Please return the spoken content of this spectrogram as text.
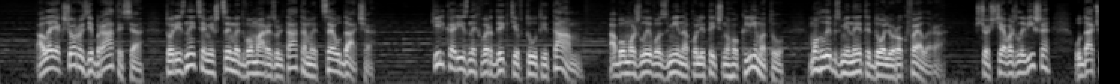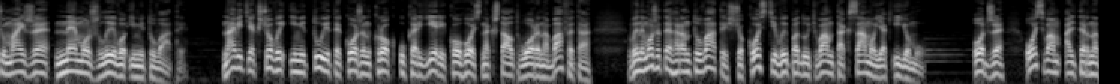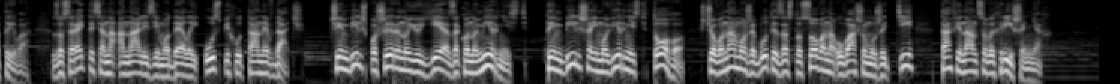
Але якщо розібратися, то різниця між цими двома результатами це удача. Кілька різних вердиктів тут і там, або, можливо, зміна політичного клімату могли б змінити долю Рокфеллера. Що ще важливіше, удачу майже неможливо імітувати. Навіть якщо ви імітуєте кожен крок у кар'єрі когось на кшталт Уоррена Баффета, ви не можете гарантувати, що кості випадуть вам так само, як і йому. Отже, ось вам альтернатива. Зосередьтеся на аналізі моделей успіху та невдач. Чим більш поширеною є закономірність, тим більша ймовірність того, що вона може бути застосована у вашому житті та фінансових рішеннях.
